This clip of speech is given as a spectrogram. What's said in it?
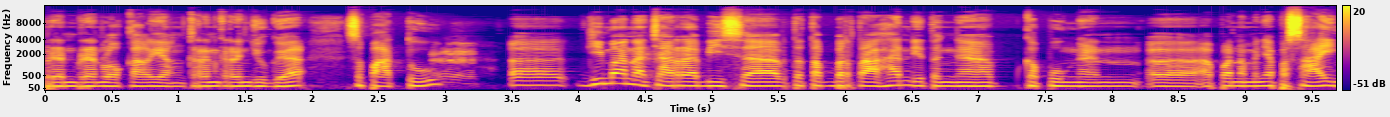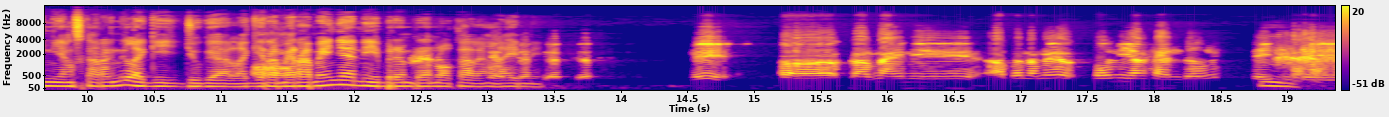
brand-brand uh, lokal yang keren-keren juga sepatu. Hmm. Uh, gimana cara bisa tetap bertahan di tengah kepungan uh, apa namanya pesaing yang sekarang ini lagi juga lagi oh. rame-ramenya nih brand-brand lokal yang yes, lain yes, nih. Yes, yes. Nih uh, karena ini apa namanya Tony yang handle nih day to day.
